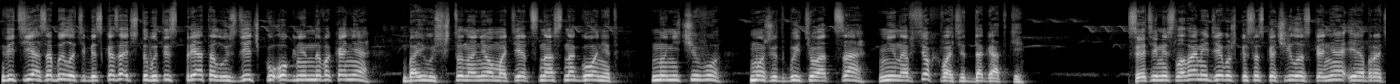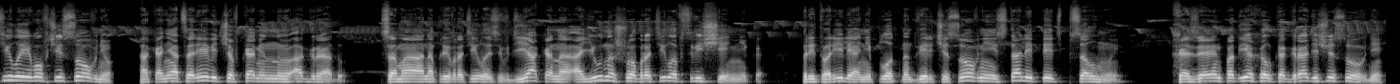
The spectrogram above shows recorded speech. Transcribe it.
«Ведь я забыла тебе сказать, чтобы ты спрятал уздечку огненного коня. Боюсь, что на нем отец нас нагонит. Но ничего, может быть, у отца не на все хватит догадки». С этими словами девушка соскочила с коня и обратила его в часовню, а коня царевича в каменную ограду. Сама она превратилась в диакона, а юношу обратила в священника. Притворили они плотно дверь часовни и стали петь псалмы. Хозяин подъехал к ограде часовни,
